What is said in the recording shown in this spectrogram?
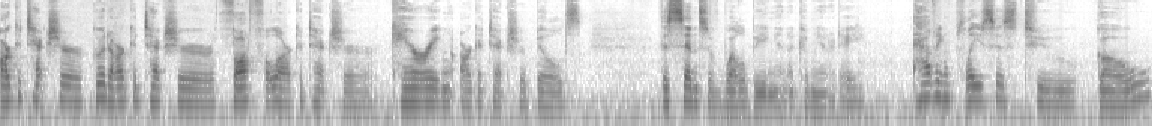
Architecture, good architecture, thoughtful architecture, caring architecture builds the sense of well being in a community. Having places to go,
